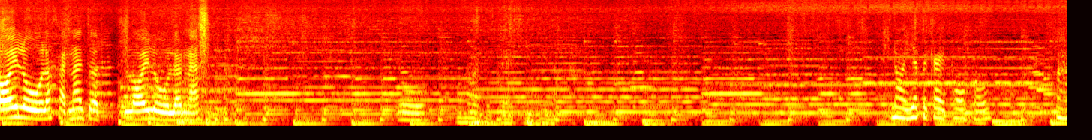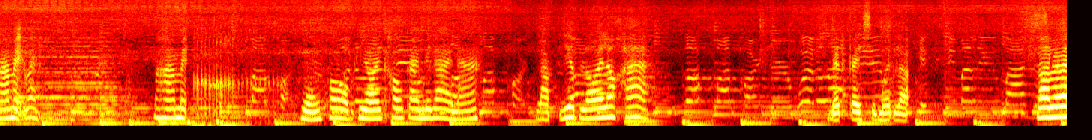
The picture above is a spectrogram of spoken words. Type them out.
ร้อยโลแล้วค่ะ น่าจะร้อยโลแล้วนะโลมันมาจากแปดสิบเลยนะพี่น้อยอย่าไปไกลพ่อเขา มาหาแม่ไหมมาหาแม่ ห่วงพ่อพี่น้อยเข้าใกล้ไม่ได้นะ หลับเรียบร้อยแล้วค่ะแบตไกลสิหมดแล้วนอนไม่ไหว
